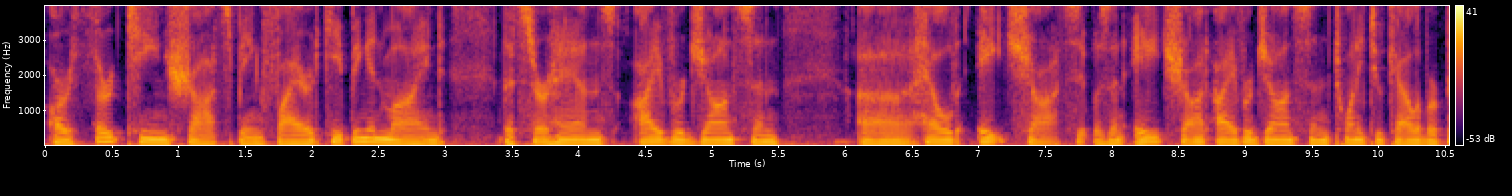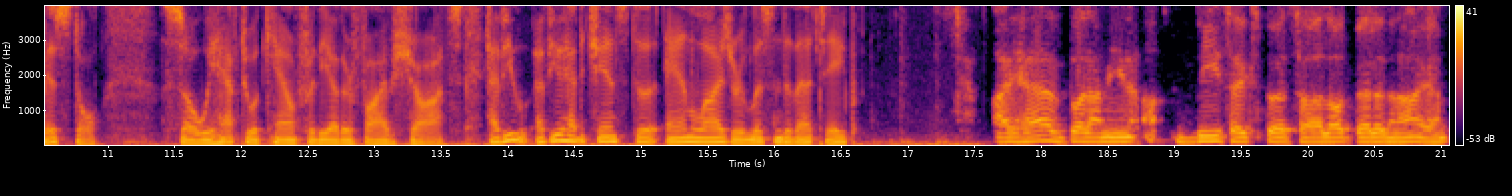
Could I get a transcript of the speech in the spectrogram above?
are 13 shots being fired, keeping in mind that Sirhan's Iver Johnson uh, held eight shots. It was an eight-shot Iver Johnson 22 caliber pistol, so we have to account for the other five shots. Have you have you had a chance to analyze or listen to that tape? I have, but I mean, uh, these experts are a lot better than I am.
